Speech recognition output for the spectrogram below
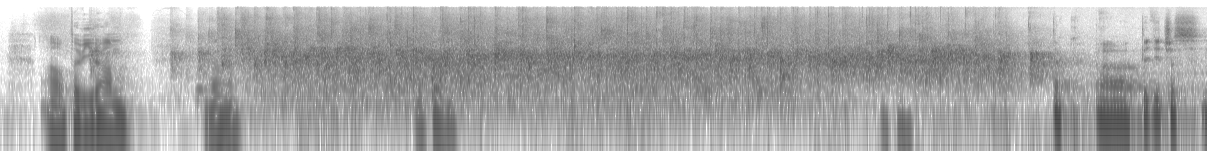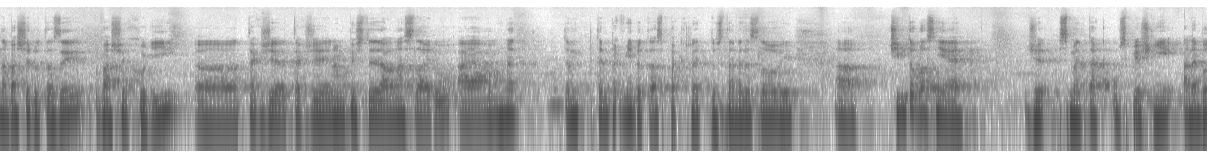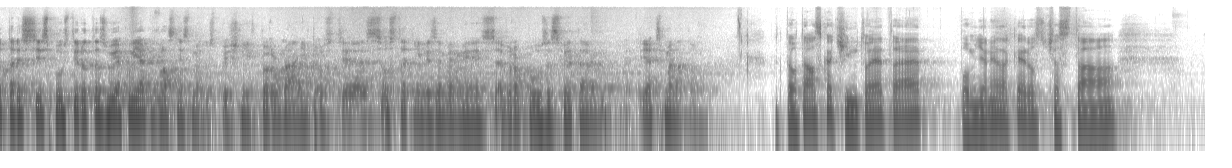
a otevírám. Uh, tak teď je čas na vaše dotazy, vaše chodí, takže, takže jenom pište dál na slajdu a já mám hned ten, ten první dotaz, pak hned dostanete slovo vy. Čím to vlastně je, že jsme tak úspěšní, anebo tady si spousty dotazů, jako jak vlastně jsme úspěšní v porovnání prostě s ostatními zeměmi, s Evropou, se světem, jak jsme na tom? Tak ta otázka, čím to je, to je poměrně také dost častá.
